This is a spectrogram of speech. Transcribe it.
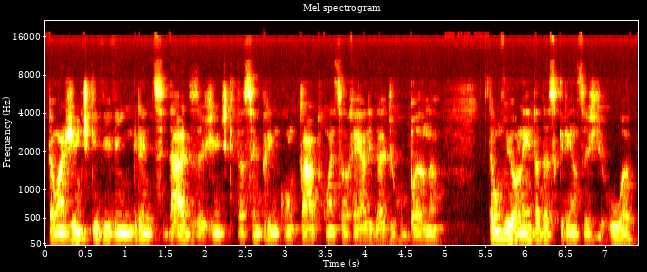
Então, a gente que vive em grandes cidades, a gente que está sempre em contato com essa realidade urbana tão violenta das crianças de rua,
